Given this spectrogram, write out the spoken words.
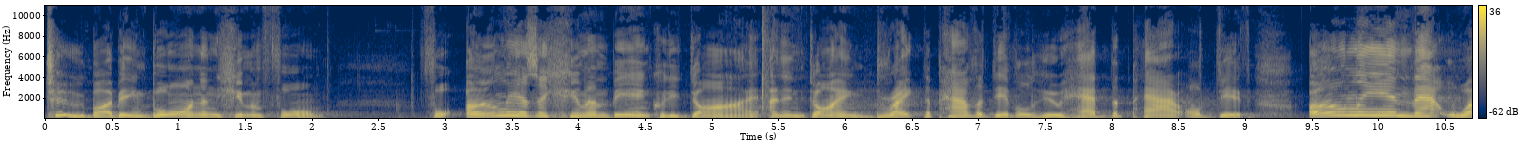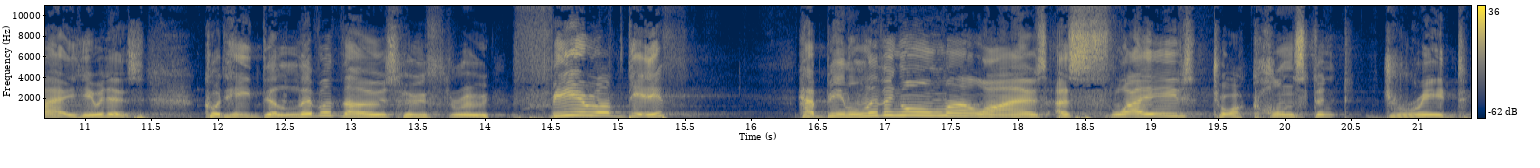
too, by being born in human form. For only as a human being could he die, and in dying break the power of the devil who had the power of death. Only in that way, here it is, could he deliver those who, through fear of death, have been living all their lives as slaves to a constant dread.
